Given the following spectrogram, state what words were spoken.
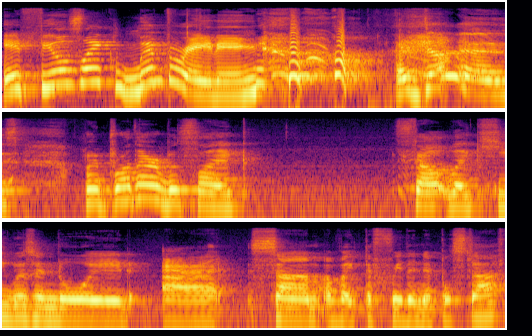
it feels like liberating. it does. My brother was like, felt like he was annoyed at some of like the free the nipple stuff.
